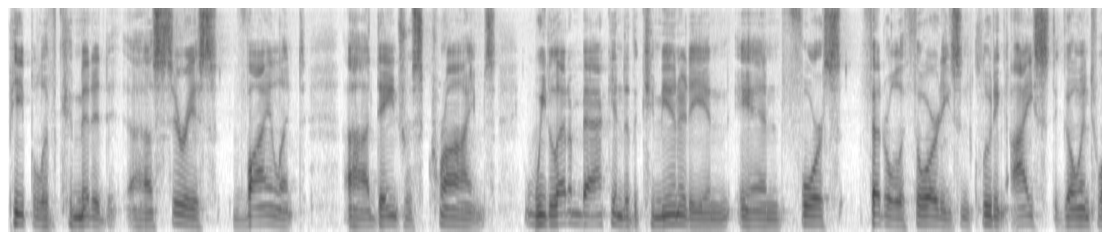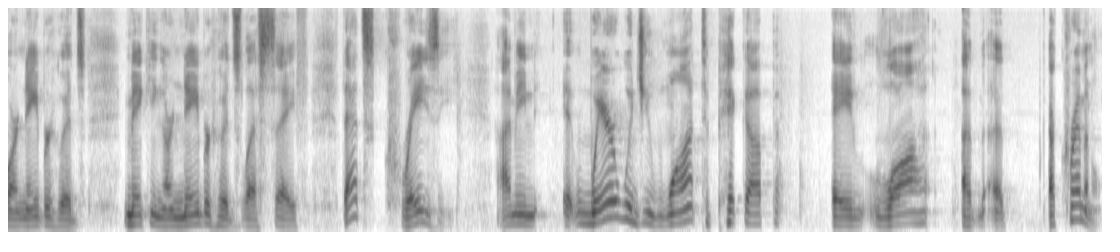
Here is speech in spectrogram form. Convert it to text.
people who've committed uh, serious, violent, uh, dangerous crimes. We let them back into the community and, and force federal authorities, including ICE, to go into our neighborhoods, making our neighborhoods less safe. That's crazy. I mean, where would you want to pick up a law, a, a, a criminal?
